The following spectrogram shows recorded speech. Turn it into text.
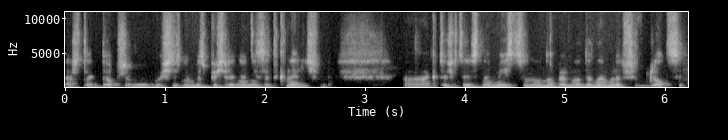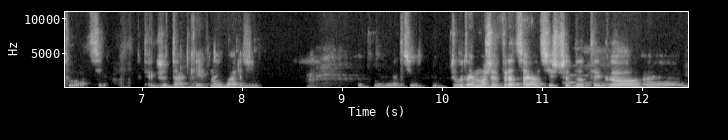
aż tak dobrze, bo, bo się z nią bezpośrednio nie zetknęliśmy. A ktoś, kto jest na miejscu, no na pewno da nam lepszy wgląd w sytuację. Także tak, jak najbardziej. Tutaj może wracając jeszcze do tego, e,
